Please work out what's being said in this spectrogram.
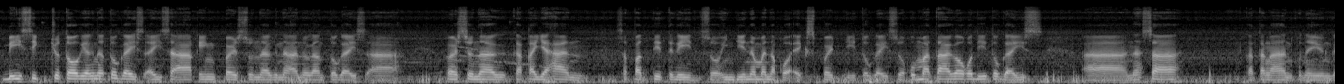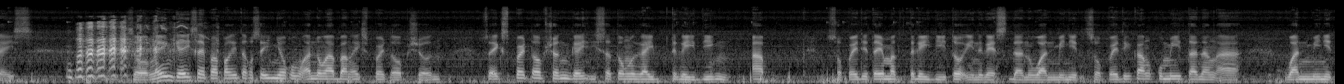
basic tutorial na to guys ay sa aking personal na ano lang to guys, ah, personal kakayahan sa pagti-trade. So, hindi naman ako expert dito guys. So, kung matagaw ko dito guys, ah, nasa katangahan ko na yun guys. So, ngayon guys, ay papakita ko sa inyo kung ano nga bang expert option. So, expert option guys, isa tong live trading app. So, pwede tayo mag-trade dito in less than 1 minute. So, pwede kang kumita ng 1 minute.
